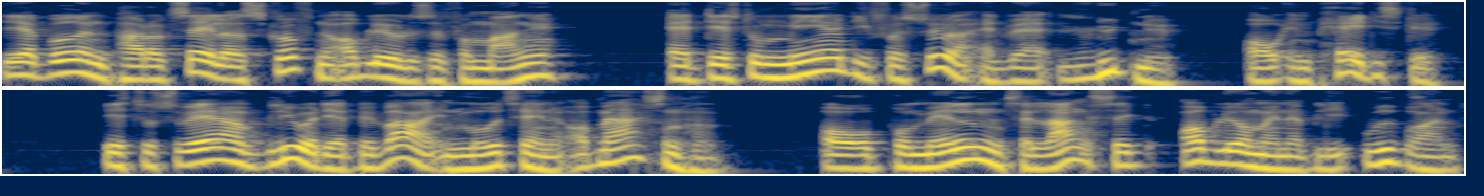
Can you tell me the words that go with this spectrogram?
Det er både en paradoxal og skuffende oplevelse for mange, at desto mere de forsøger at være lyttende og empatiske, desto sværere bliver det at bevare en modtagende opmærksomhed. Og på mellem til lang sigt oplever man at blive udbrændt.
